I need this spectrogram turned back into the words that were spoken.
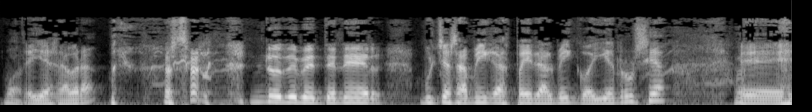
Bueno. Ella sabrá. no debe tener muchas amigas para ir al bingo ahí en Rusia. Eh,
